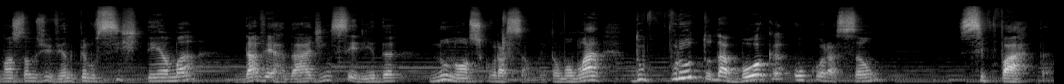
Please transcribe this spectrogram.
Nós estamos vivendo pelo sistema da verdade inserida no nosso coração. Então vamos lá? Do fruto da boca o coração se farta.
